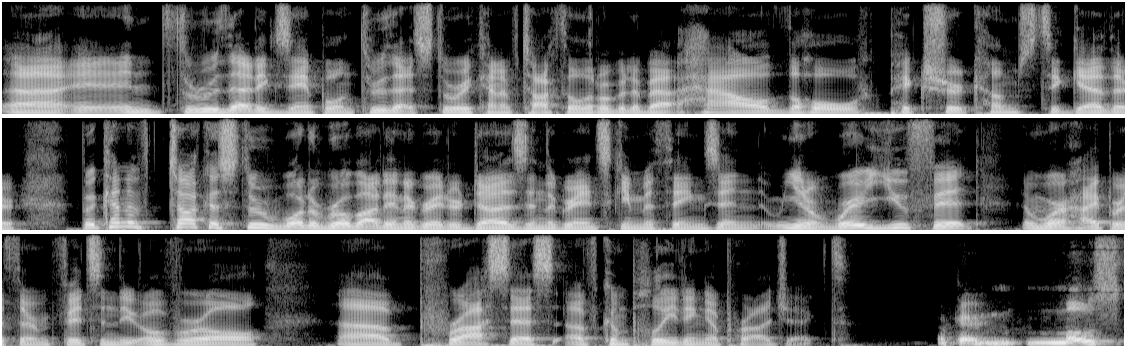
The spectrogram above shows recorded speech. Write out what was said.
uh, and through that example and through that story, kind of talked a little bit about how the whole picture comes together. But kind of talk us through what a robot integrator does in the grand scheme of things, and you know where you fit and where Hypertherm fits in the overall uh, process of completing a project. Okay, most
